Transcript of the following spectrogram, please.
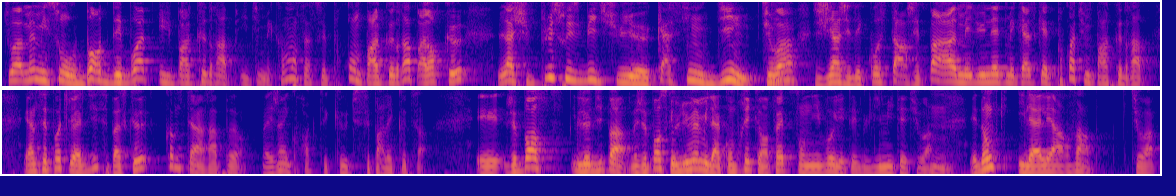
Tu vois, même ils sont au bord des boîtes, ils lui parlent que de rap. Il dit, mais comment ça se fait? Pourquoi on parle que de rap alors que là, je suis plus Swiss Beat, je suis euh, Cassim Dean, tu vois? Je viens, j'ai des costards, j'ai pas mes lunettes, mes casquettes. Pourquoi tu me parles que de rap? Et un de ses potes lui a dit, c'est parce que comme tu es un rappeur, les gens, ils croient que, t'es que tu sais parler que de ça. Et je pense, il le dit pas, mais je pense que lui-même, il a compris qu'en fait, son niveau, il était limité, tu vois? hmm. Et donc, il est allé à Harvard, tu vois?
